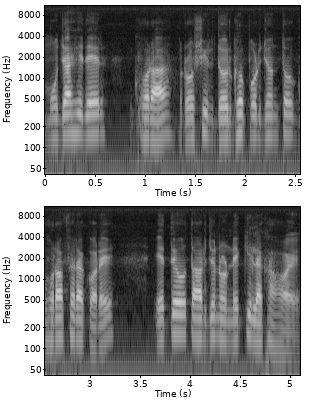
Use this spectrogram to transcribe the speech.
মুজাহিদের ঘোড়া রশির দৈর্ঘ্য পর্যন্ত ঘোরাফেরা করে এতেও তার জন্য নেকি লেখা হয়।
